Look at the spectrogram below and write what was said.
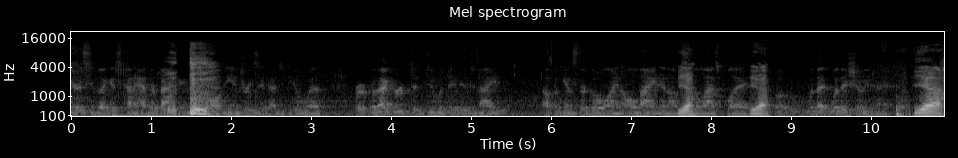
year, it seems like it's kind of had their back against all the injuries they've had to deal with. For, for that group to do what they did tonight, up against their goal line all night, and obviously Yeah. the last play. Yeah. What they, what they show you tonight? Yeah,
